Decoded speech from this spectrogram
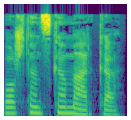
Poštanska marka.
